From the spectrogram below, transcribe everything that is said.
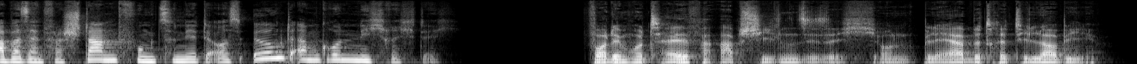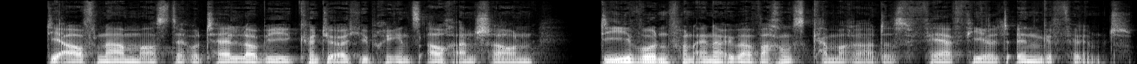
Aber sein Verstand funktionierte aus irgendeinem Grund nicht richtig. Vor dem Hotel verabschieden sie sich und Blair betritt die Lobby. Die Aufnahmen aus der Hotellobby könnt ihr euch übrigens auch anschauen, die wurden von einer Überwachungskamera des Fairfield Inn gefilmt.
